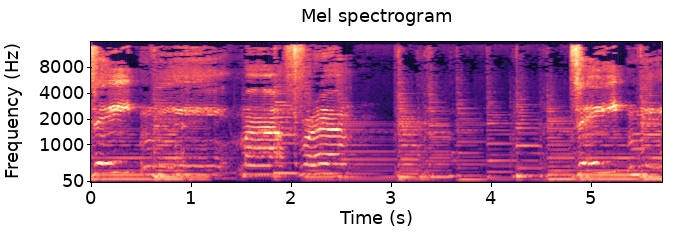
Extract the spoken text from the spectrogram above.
Date me, my friend. Date me.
